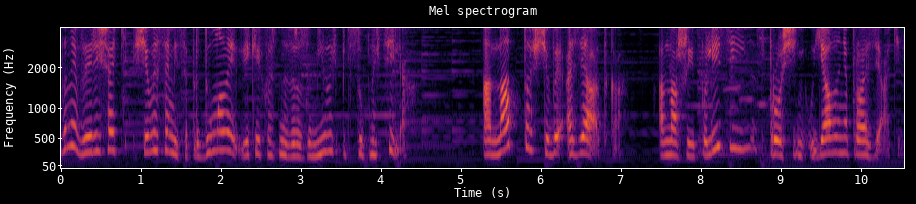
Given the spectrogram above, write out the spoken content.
Вони вирішать, що ви самі це придумали в якихось незрозумілих підступних цілях. А надто, що ви азіатка, а в нашої поліції спрощені уявлення про азіатів.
